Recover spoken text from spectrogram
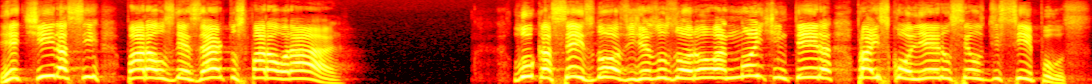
retira-se para os desertos para orar. Lucas 6,12, Jesus orou a noite inteira para escolher os seus discípulos.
